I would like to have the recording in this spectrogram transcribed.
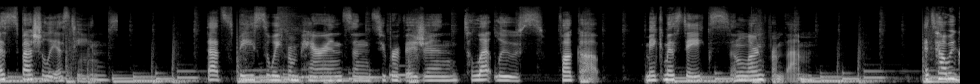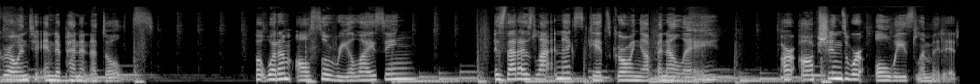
especially as teens. That space away from parents and supervision to let loose, fuck up, make mistakes, and learn from them. It's how we grow into independent adults. But what I'm also realizing is that as Latinx kids growing up in LA, our options were always limited.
